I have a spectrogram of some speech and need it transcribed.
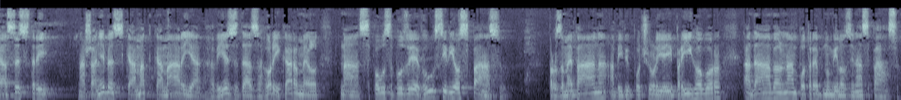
Bratia a sestry, naša nebeská Matka Mária, hviezda z hory Karmel, nás povzbudzuje v úsilí o spásu. Prosme pána, aby vypočul jej príhovor a dával nám potrebnú milosť na spásu.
